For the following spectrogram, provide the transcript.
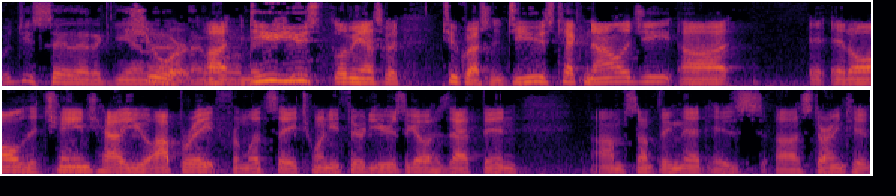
Would you say that again? Sure. I- I Uh, do you sure- use? Let me ask you two questions. Do you use technology uh, at all to change how you operate from, let's say, 20, 30 years ago? Has that been um, something that is uh, starting to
